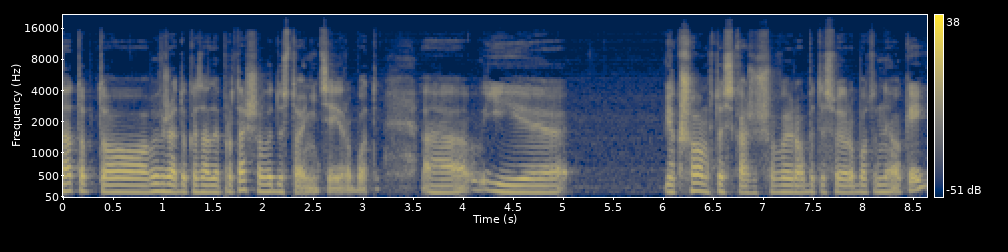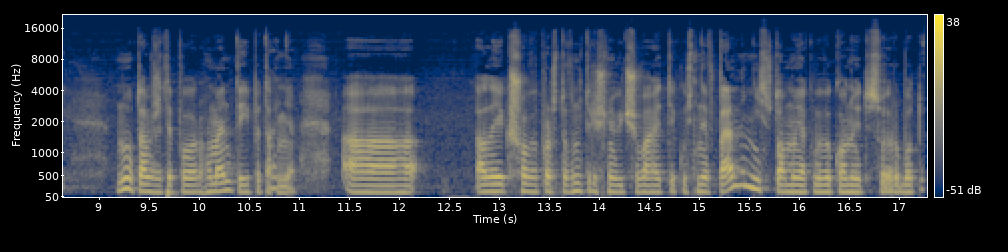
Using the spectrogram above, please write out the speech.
Да? Тобто ви вже доказали про те, що ви достойні цієї роботи. І якщо вам хтось скаже, що ви робите свою роботу не окей, ну там вже типу аргументи і питання. А, Але якщо ви просто внутрішньо відчуваєте якусь невпевненість в тому, як ви виконуєте свою роботу,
